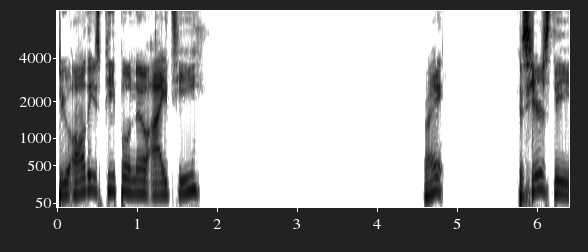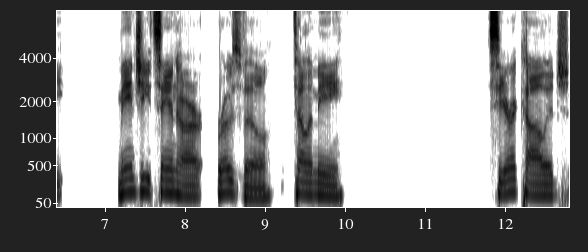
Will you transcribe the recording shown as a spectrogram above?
Do all these people know IT? Right? Because here's the Manjeet Sandhar, Roseville, telling me Sierra College,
